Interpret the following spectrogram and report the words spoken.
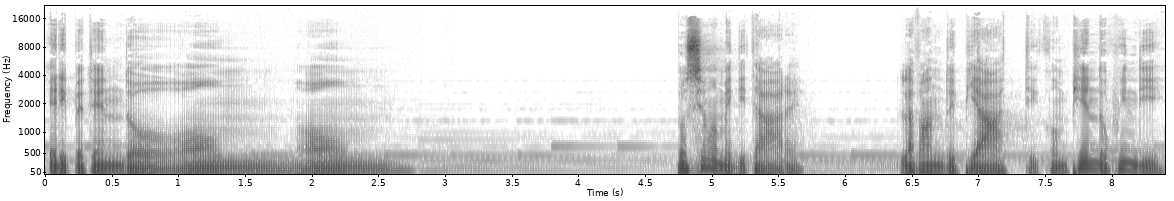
e ripetendo om, om, Possiamo meditare, lavando i piatti, compiendo quindi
